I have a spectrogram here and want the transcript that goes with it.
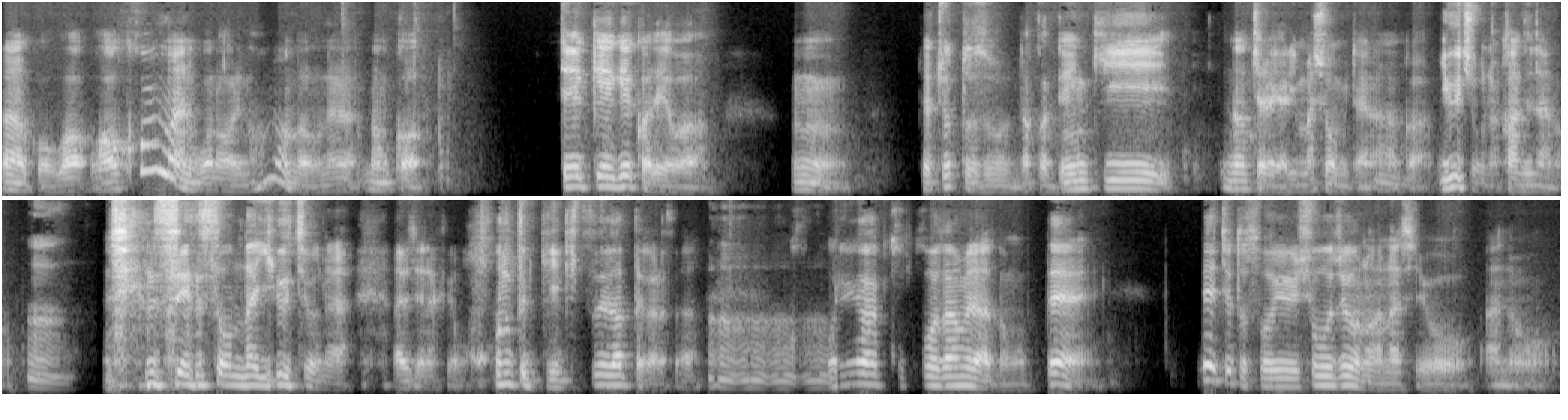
なんかわ、わかんないのかなあれ何なんだろうね。なんか、整形外科では、うん。じゃあちょっとそう、なんか電気なんちゃらやりましょうみたいな、うんなんか悠長な感じなの。うん。全然そんな悠長なあれじゃなくて、ほんと激痛だったからさ、これはここダメだと思って、で、ちょっとそういう症状の話を、あの、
